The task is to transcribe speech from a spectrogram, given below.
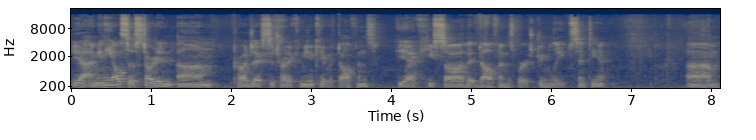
Yeah, I mean, he also started um, projects to try to communicate with dolphins. Yeah. Like, he saw that dolphins were extremely sentient. Um,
